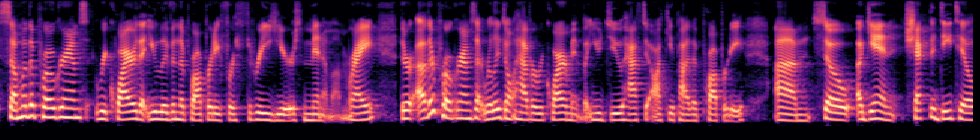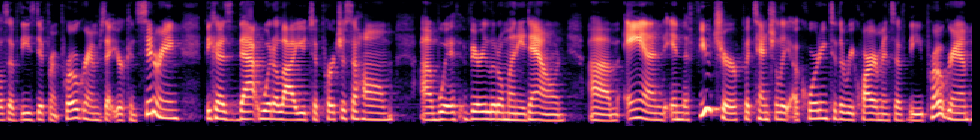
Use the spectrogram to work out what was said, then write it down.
Some of the programs require that you live in the property for three years minimum, right? There are other programs that really don't have a requirement, but you do have to occupy the property. Um, so, again, check the details of these different programs that you're considering because that would allow you to purchase a home um, with very little money down. Um, and in the future, potentially, according to the requirements of the program,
